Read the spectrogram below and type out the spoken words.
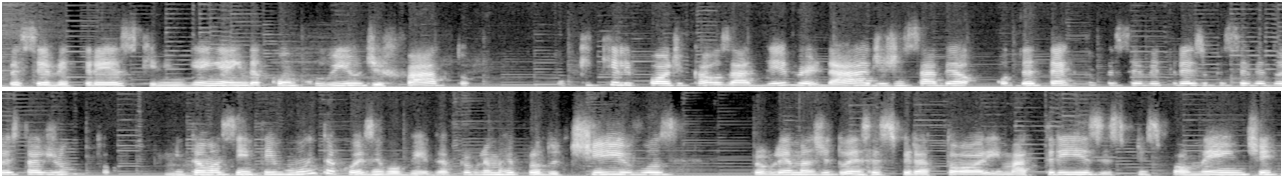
o PCV3, que ninguém ainda concluiu de fato, que, que ele pode causar de verdade, a gente sabe, detecta o PCV3 e o PCV2 está junto. Uhum. Então, assim, tem muita coisa envolvida. Problemas reprodutivos, problemas de doença respiratória e matrizes, principalmente.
